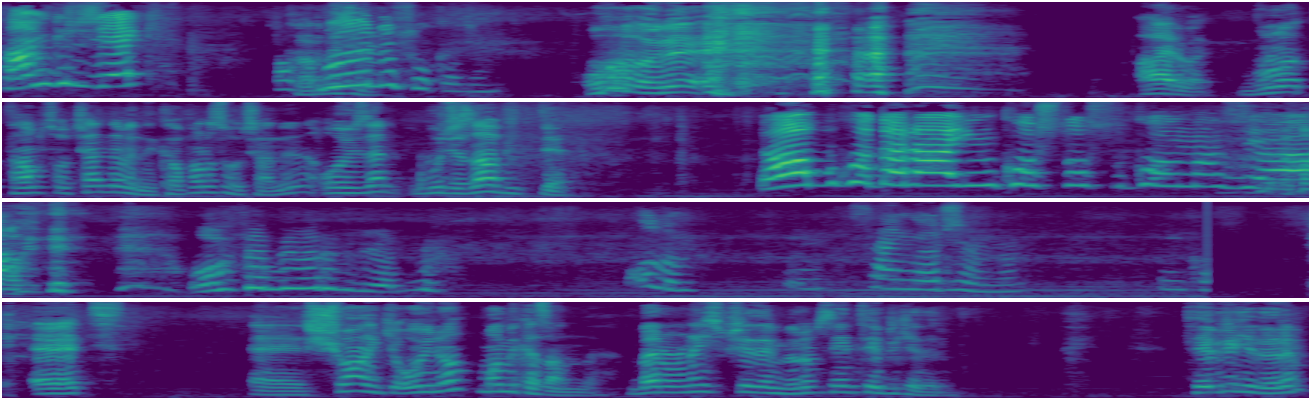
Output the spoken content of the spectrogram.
Tam girecek. Bak Kardeşim. böyle sokacağım. O öyle. Hayır bak bunu tam sokacaksın demedin. Kafanı sokacaksın dedin. O yüzden bu ceza bitti. Ya bu kadar hain kostosluk olmaz ya. Oğlum sen neler biliyorsun? Oğlum sen göreceksin lan. Evet. Ee, şu anki oyunu Mami kazandı. Ben ona hiçbir şey demiyorum. Seni tebrik ederim. Tebrik ederim.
